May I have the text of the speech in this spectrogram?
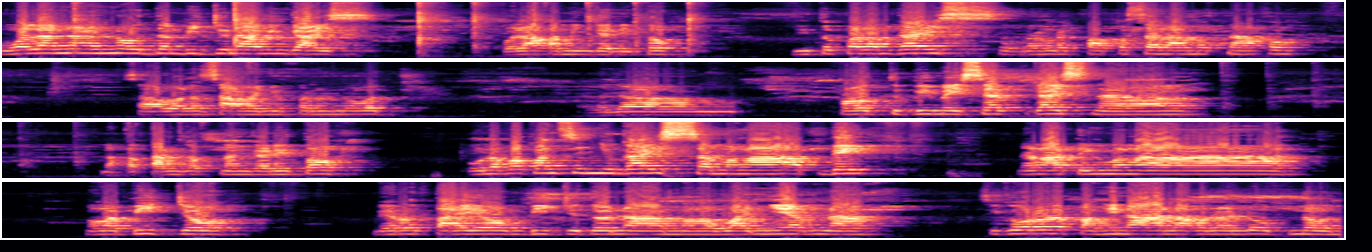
Kung wala nanonood ng video namin guys, wala kaming ganito. Dito pa lang guys, sobrang nagpapasalamat na ako sa walang sawa nyo panunood. Talagang proud to be myself guys na nakatanggap ng ganito. Kung napapansin nyo guys sa mga update ng ating mga mga video, meron tayong video doon na mga one year na siguro na panghinaan ako ng loob noon.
